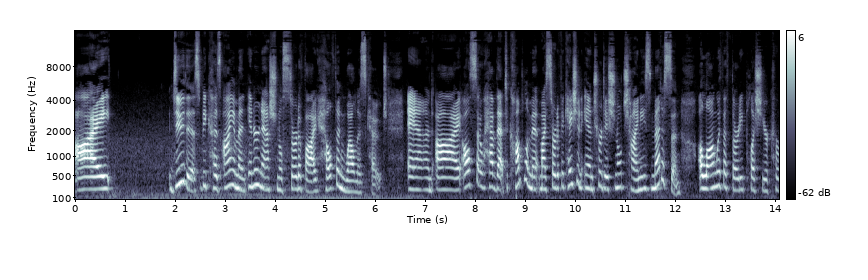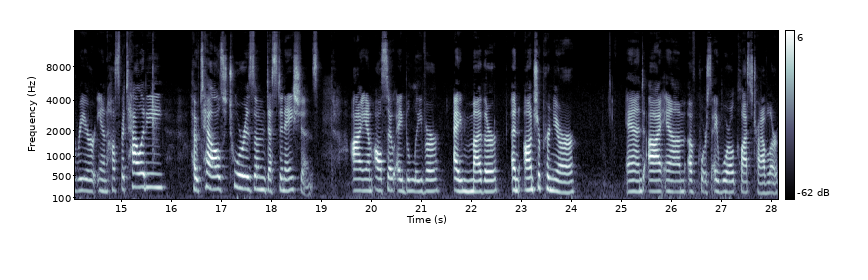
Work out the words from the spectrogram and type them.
I do this because I am an international certified health and wellness coach. And I also have that to complement my certification in traditional Chinese medicine, along with a 30 plus year career in hospitality, hotels, tourism, destinations. I am also a believer, a mother, an entrepreneur, and I am, of course, a world class traveler.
